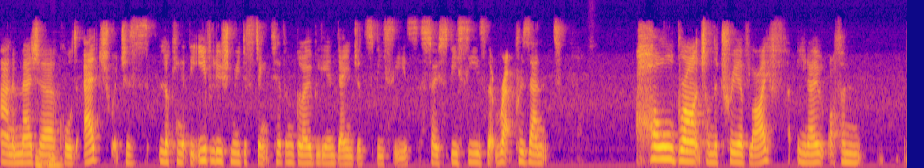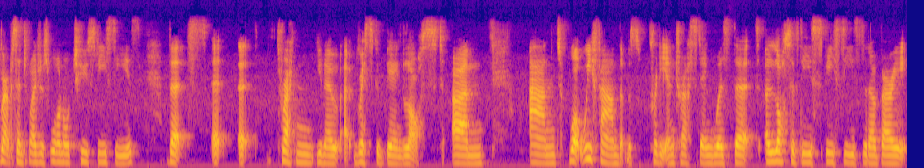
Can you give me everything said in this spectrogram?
and a measure mm-hmm. called EDGE, which is looking at the evolutionary distinctive and globally endangered species. So species that represent a whole branch on the tree of life, you know, often represented by just one or two species that's at, at threaten, you know, at risk of being lost. Um, and what we found that was pretty interesting was that a lot of these species that are very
